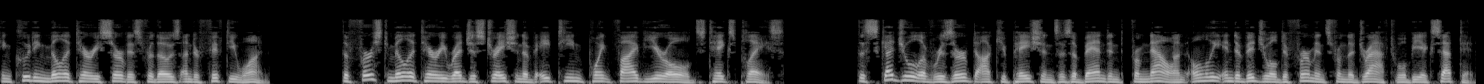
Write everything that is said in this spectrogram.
including military service for those under 51. The first military registration of 18.5-year-olds takes place. The schedule of reserved occupations is abandoned, from now on only individual deferments from the draft will be accepted.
